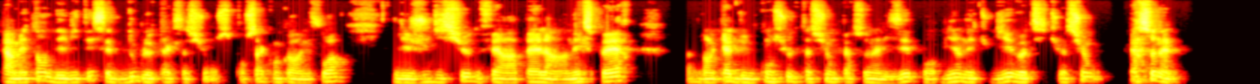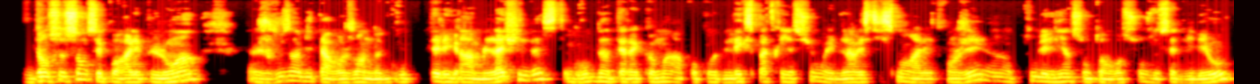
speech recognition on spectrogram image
permettant d'éviter cette double taxation. C'est pour ça qu'encore une fois, il est judicieux de faire appel à un expert dans le cadre d'une consultation personnalisée pour bien étudier votre situation personnelle. Dans ce sens et pour aller plus loin, je vous invite à rejoindre notre groupe Telegram Life Invest, groupe d'intérêt commun à propos de l'expatriation et de l'investissement à l'étranger. Tous les liens sont en ressources de cette vidéo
